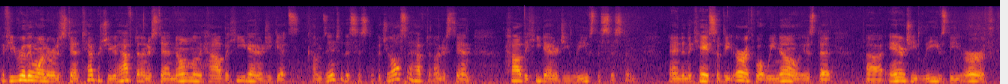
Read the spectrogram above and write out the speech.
if you really want to understand temperature, you have to understand not only how the heat energy gets comes into the system, but you also have to understand how the heat energy leaves the system. And in the case of the Earth, what we know is that uh, energy leaves the Earth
